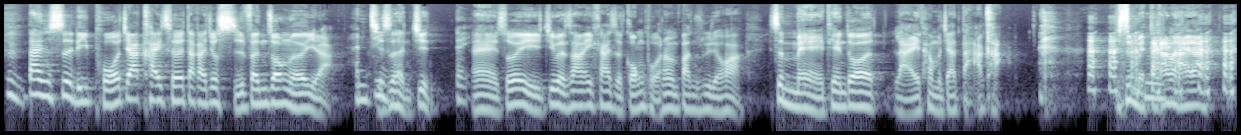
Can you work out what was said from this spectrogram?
嗯，但是离婆家开车大概就十分钟而已啦，很近，其实很近，对，哎，所以基本上一开始公婆他们搬出去的话，是每天都要来他们家打卡，是每当然来了。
